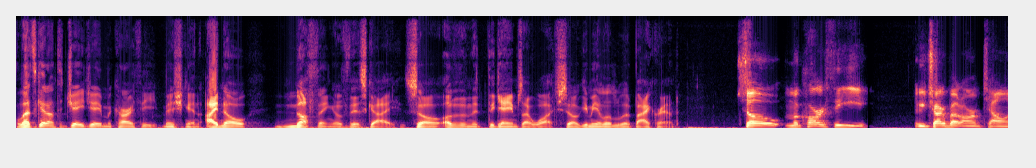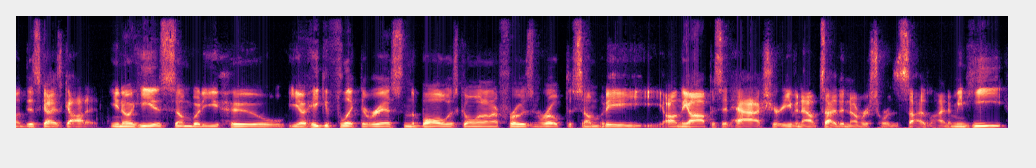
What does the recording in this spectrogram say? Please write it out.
let's get on to JJ McCarthy, Michigan. I know nothing of this guy, so other than the, the games I watched. So give me a little bit of background. So McCarthy you talk about arm talent, this guy's got it. You know, he is somebody who, you know, he could flick the wrist and the ball was going on a frozen rope to somebody on the opposite hash or even outside the numbers towards the sideline. I mean, he,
